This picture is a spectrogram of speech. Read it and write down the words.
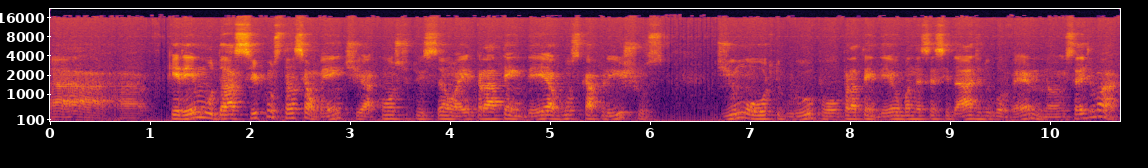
a, querer mudar circunstancialmente a Constituição aí para atender alguns caprichos de um ou outro grupo ou para atender uma necessidade do governo, não. Isso é de uma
